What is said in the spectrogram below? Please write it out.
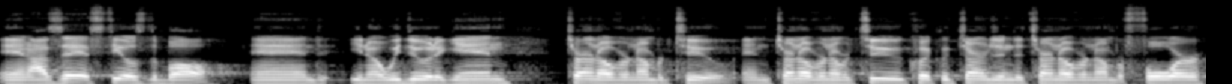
And Isaiah steals the ball. And, you know, we do it again turnover number two. And turnover number two quickly turns into turnover number four.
